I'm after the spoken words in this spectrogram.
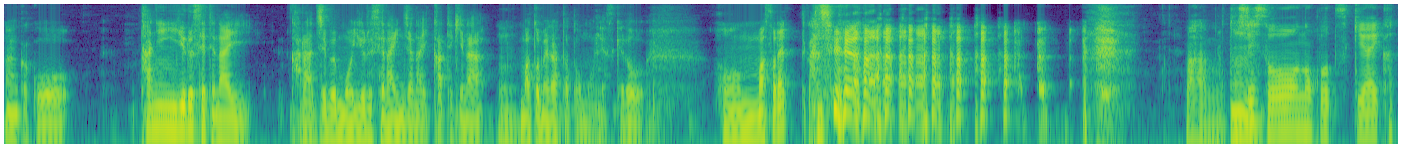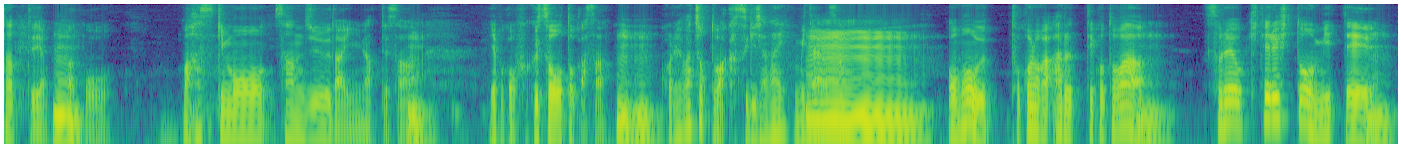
なんかこう、他人許せてないから自分も許せないんじゃないか的なうんまとめだったと思うんですけど、ほんまそれって感じ。まあ、年相応のこう、付き合い方ってやっぱこう、まあ、ハスキも30代になってさ、うん。やっぱこう、服装とかさ、うんうん。これはちょっと若すぎじゃない？みみたいなさ、ん。思うところがあるってことは、うんそれを着てる人を見て、うん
